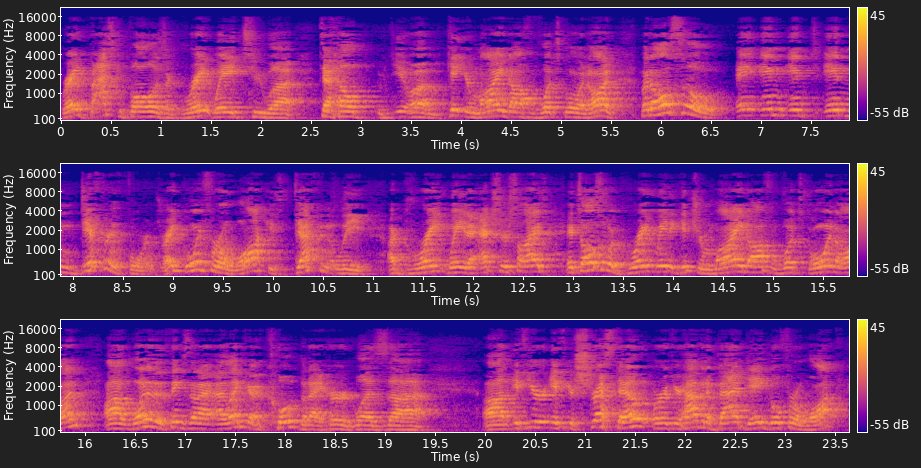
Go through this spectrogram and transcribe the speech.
right? Basketball is a great way to, uh, to help you know, um, get your mind off of what's going on, but also in, in, in different forms, right? Going for a walk is definitely a great way to exercise. It's also a great way to get your mind off of what's going on. Uh, one of the things that I, I like a quote that I heard was, uh, um, if you're if you're stressed out or if you're having a bad day, go for a walk.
